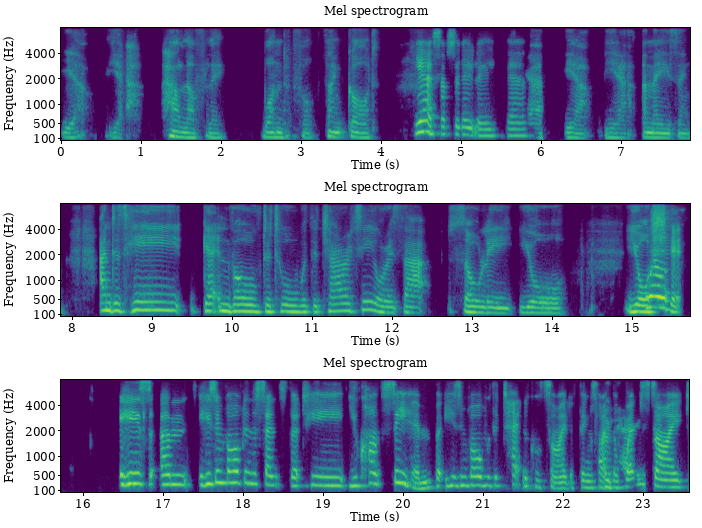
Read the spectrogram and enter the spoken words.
Yeah, yeah. How lovely. Wonderful. Thank God. Yes, absolutely. Yeah. Yeah. Yeah Yeah, amazing. And does he get involved at all with the charity or is that solely your your well, shit? He's um he's involved in the sense that he you can't see him, but he's involved with the technical side of things like okay. the website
